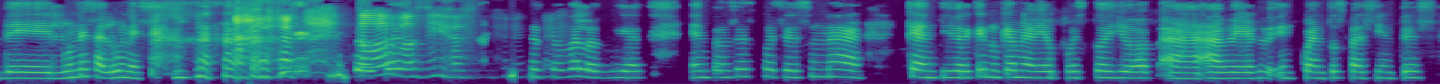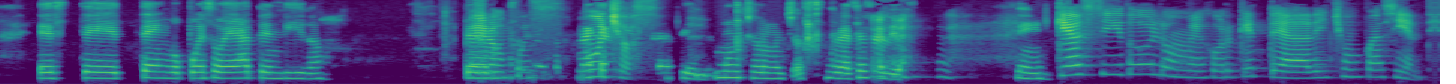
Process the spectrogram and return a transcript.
de lunes a lunes. todos los días. todos los días. Entonces, pues es una cantidad que nunca me había puesto yo a, a, ver cuántos pacientes este tengo, pues, o he atendido. Pero, pues, muchos. muchos, muchos. Gracias a Dios. Sí. ¿Qué ha sido lo mejor que te ha dicho un paciente?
